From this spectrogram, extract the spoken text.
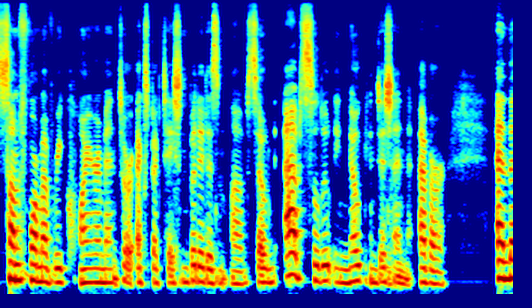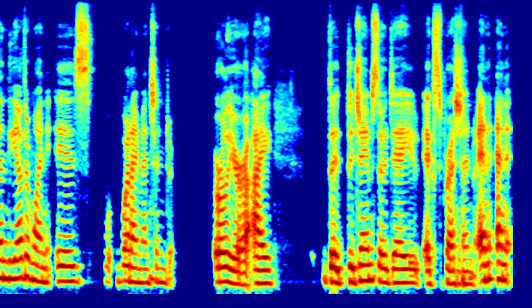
Some form of requirement or expectation, but it isn't love. So, absolutely no condition ever. And then the other one is what I mentioned earlier. I the the James O'Day expression, and and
